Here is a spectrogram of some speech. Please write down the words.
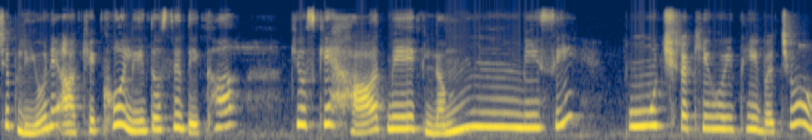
जब लियो ने आँखें खोली तो उसने देखा कि उसके हाथ में एक लंबी सी पूंछ रखी हुई थी, बच्चों,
